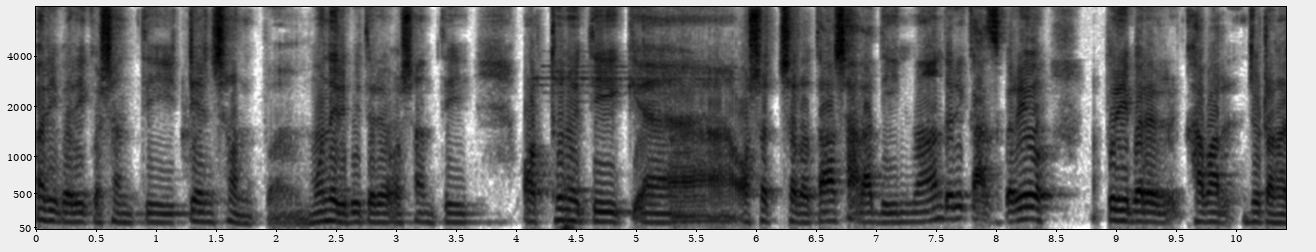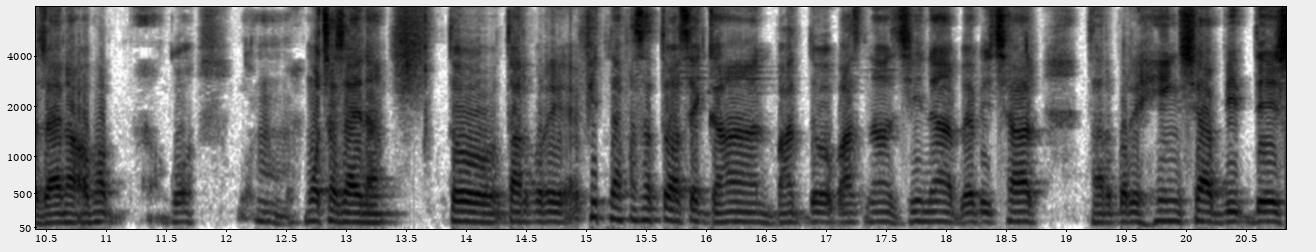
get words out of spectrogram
পারিবারিক অশান্তি, টেনশন, মনের ভিতরে অশান্তি, অর্থনৈতিক অসচ্ছলতা সারা দিন মান ধরে কাজ করেও পরিবারের খাবার জোটানো যায় না, অভাব মোছা যায় না। তো তারপরে ফিতনা ফাসাদ তো আছে, গান, বাদ্য, বাজনা, জিনা, ব্যবিচার, তারপরে হিংসা, বিদ্বেষ,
